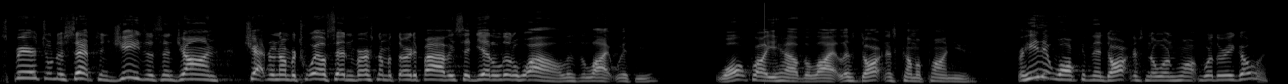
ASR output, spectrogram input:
spiritual deception. Jesus in John chapter number 12 said in verse number 35, He said, Yet a little while is the light with you. Walk while you have the light, lest darkness come upon you. For he that walketh in darkness knoweth not whither he goeth.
